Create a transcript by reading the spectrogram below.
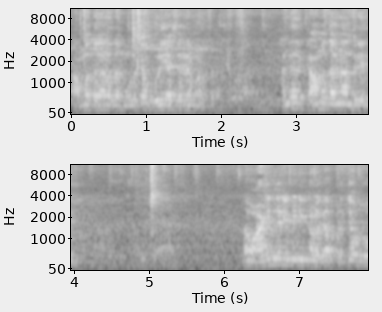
ಕಾಮದಹನದ ಮೂಲಕ ಹೋಳಿ ಆಚರಣೆ ಮಾಡ್ತಾರೆ. ಹಾಗಾದ್ರೆ ಕಾಮದಹನ ಅಂದ್ರೆ ನಾವು ಆರ್ಡಿನರಿ ಮೀನಿಂಗ್ನೊಳಗೆ ಪ್ರತಿಯೊಬ್ಬರು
